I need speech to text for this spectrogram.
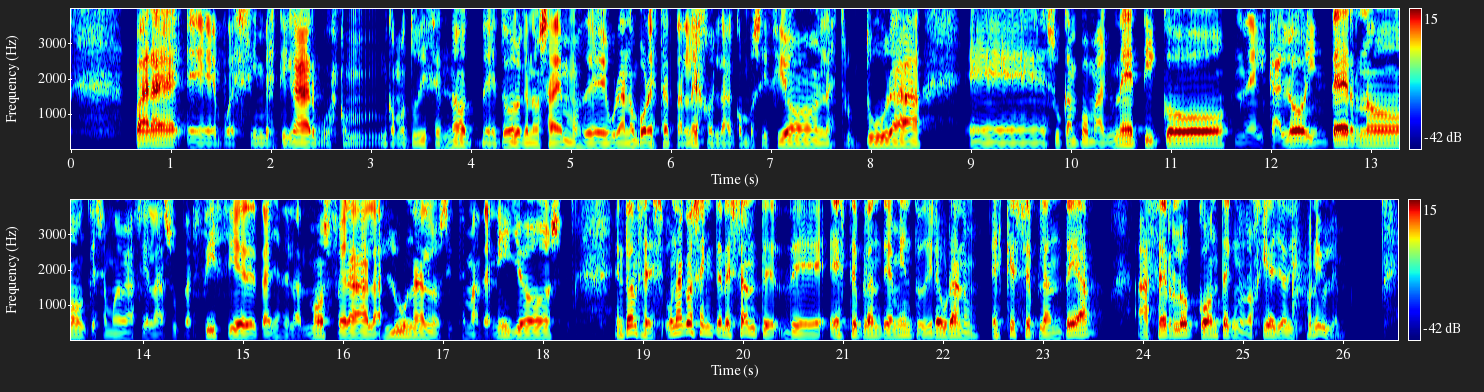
para eh, pues investigar, pues, como, tú dices, ¿no? De todo lo que no sabemos de Urano por estar tan lejos, la composición, la estructura, eh, su campo magnético, el calor interno que se mueve hacia la superficie, detalles de la atmósfera, las lunas, los sistemas de anillos. Entonces, una cosa interesante de este planteamiento de ir a Urano es que se plantea hacerlo con tecnología ya disponible.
